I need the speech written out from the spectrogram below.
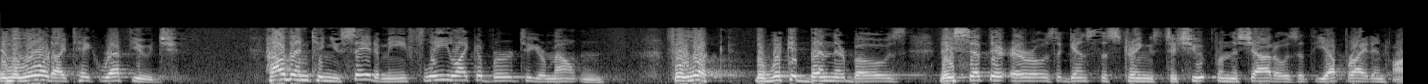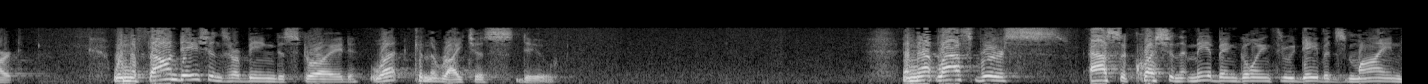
In the Lord I take refuge. How then can you say to me, Flee like a bird to your mountain? For look, the wicked bend their bows. They set their arrows against the strings to shoot from the shadows at the upright in heart. When the foundations are being destroyed, what can the righteous do? And that last verse asks a question that may have been going through David's mind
